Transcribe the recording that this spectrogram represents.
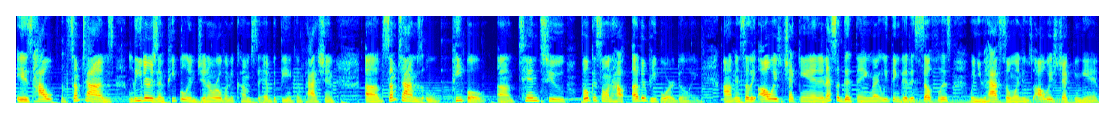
is how sometimes leaders and people in general, when it comes to empathy and compassion, um, sometimes people um, tend to focus on how other people are doing. Um, and so they always check in, and that's a good thing, right? We think that it's selfless when you have someone who's always checking in,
